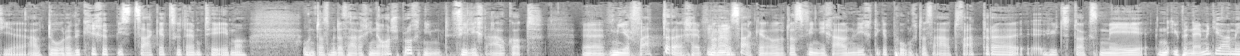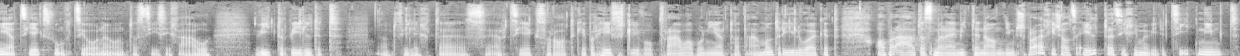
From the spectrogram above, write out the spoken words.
die Autoren wirklich etwas zu sagen zu dem Thema. Und dass man das einfach in Anspruch nimmt. Vielleicht auch gerade äh, wir Väter, könnte man mhm. auch sagen. Oder? Das finde ich auch ein wichtiger Punkt, dass auch die Väter heutzutage mehr, übernehmen ja auch mehr Erziehungsfunktionen und dass sie sich auch weiterbilden und vielleicht äh, das Erziehungsratgeberheftchen, das die Frau abonniert hat, auch mal reinschauen. Aber auch, dass man äh, miteinander im Gespräch ist, als Eltern sich immer wieder Zeit nimmt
